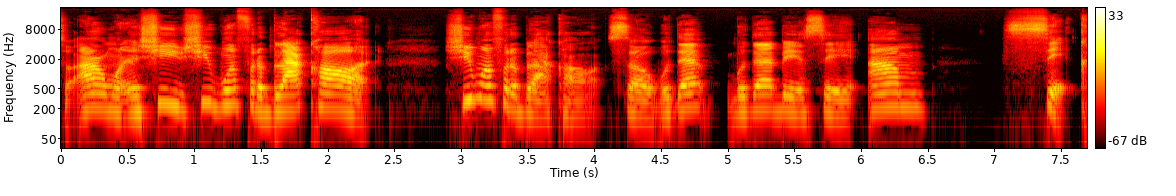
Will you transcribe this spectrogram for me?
So I don't want and she she went for the black card. She went for the black card. So with that with that being said, I'm sick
